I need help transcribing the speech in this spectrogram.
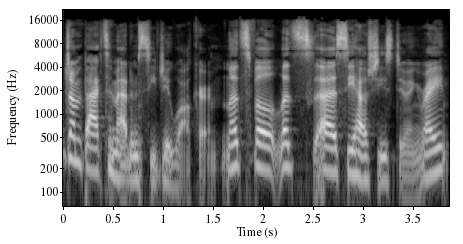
jump back to Madam CJ Walker. Let's feel, let's uh, see how she's doing, right?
